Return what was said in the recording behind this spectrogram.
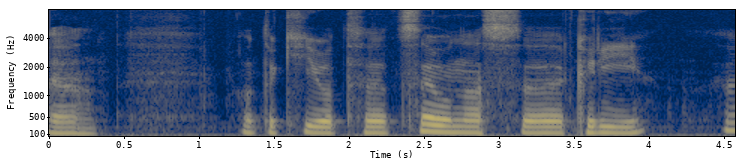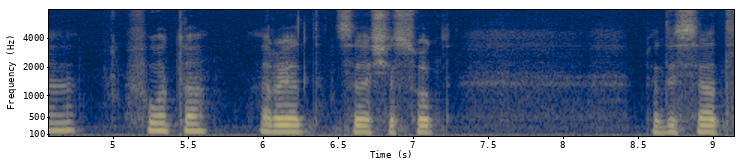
Е, Отакі от. е, Це у нас е, крі е, фото Red, це 650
